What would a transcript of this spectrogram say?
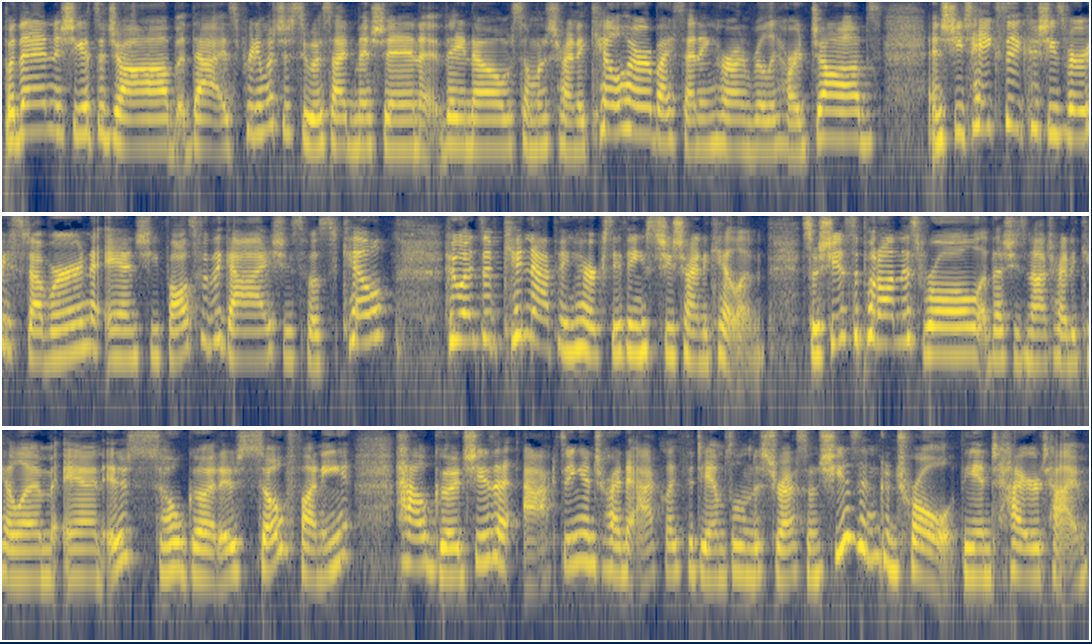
But then she gets a job that is pretty much a suicide mission. They know someone's trying to kill her by sending her on really hard jobs and she takes it because she's very stubborn and she falls for the guy she's supposed to kill who ends up kidnapping her because he thinks she's trying to kill him. So she has to put on this role that she's not trying to kill him and it is so good. It is so funny how good she is at acting and trying to act like the damsel in distress when she is in control the entire time.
